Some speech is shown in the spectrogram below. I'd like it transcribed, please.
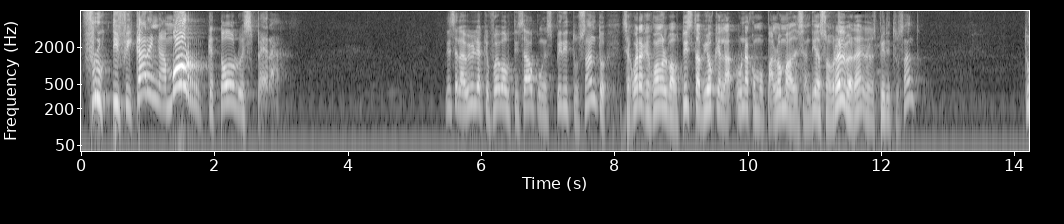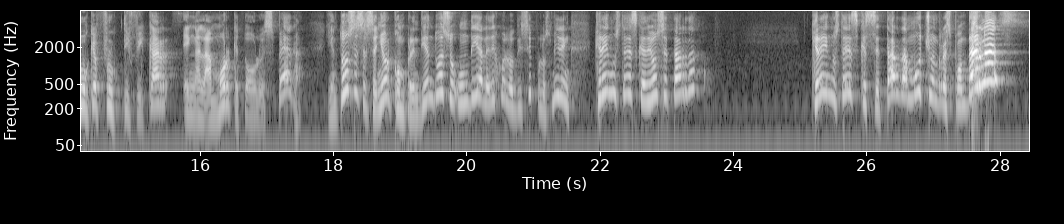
fructificar en amor, que todo lo espera. Dice la Biblia que fue bautizado con Espíritu Santo. ¿Se acuerda que Juan el Bautista vio que la- una como paloma descendía sobre él, verdad? El Espíritu Santo. Tuvo que fructificar en el amor que todo lo espera. Y entonces el Señor, comprendiendo eso, un día le dijo a los discípulos, miren, ¿creen ustedes que Dios se tarda? ¿Creen ustedes que se tarda mucho en responderles?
